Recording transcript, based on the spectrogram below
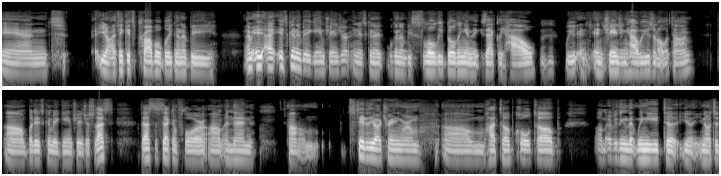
and you know, I think it's probably going to be. I mean, it, it's going to be a game changer, and it's going to we're going to be slowly building in exactly how Mhm. we and, and changing how we use it all the time. Um, but it's going to be a game changer. So that's that's the second floor, um, and then um, state of the art training room, um, hot tub, cold tub, um, everything that we need to you know you know it's a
